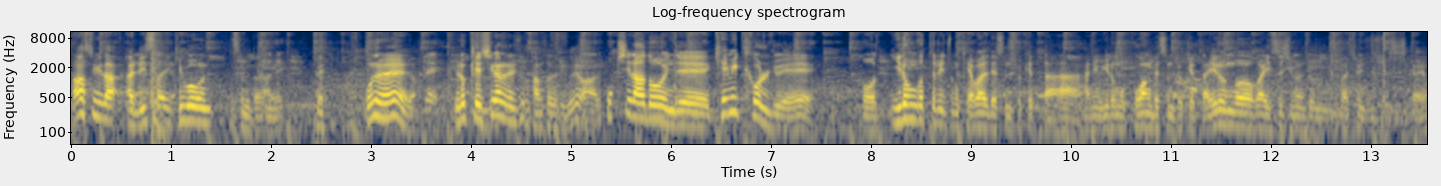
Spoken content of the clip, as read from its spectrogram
반갑습니다. 아, 리스타의 김보은 좋습니다. 네. 네. 오늘 네. 이렇게 시간을 내주셔서 감사드리고요. 아. 혹시라도 이제 케미컬류에 뭐 이런 것들이 좀 개발됐으면 좋겠다, 아니면 이런 거 보강됐으면 좋겠다, 이런 거가 있으시면 좀 말씀해 주실 수 있을까요?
